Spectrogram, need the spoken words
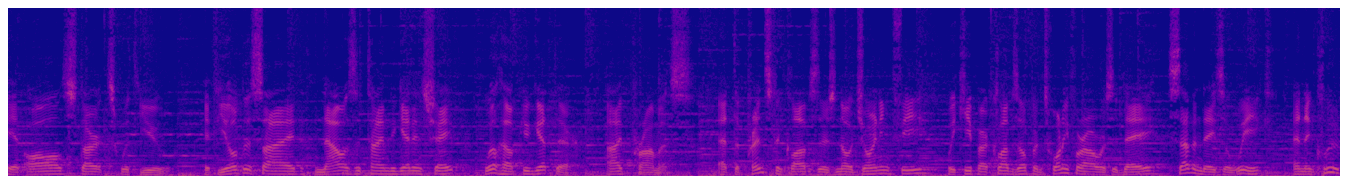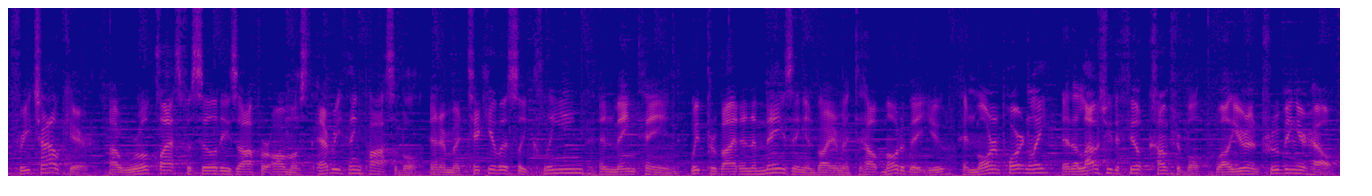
it all starts with you. If you'll decide now is the time to get in shape, we'll help you get there. I promise. At the Princeton Clubs, there's no joining fee. We keep our clubs open 24 hours a day, 7 days a week, and include free childcare. Our world class facilities offer almost everything possible and are meticulously cleaned and maintained. We provide an amazing environment to help motivate you, and more importantly, it allows you to feel comfortable while you're improving your health.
